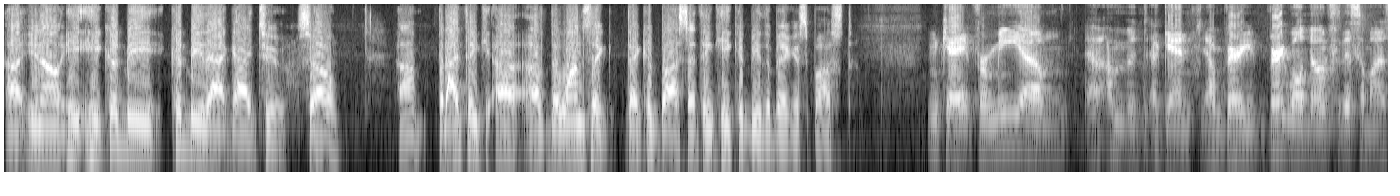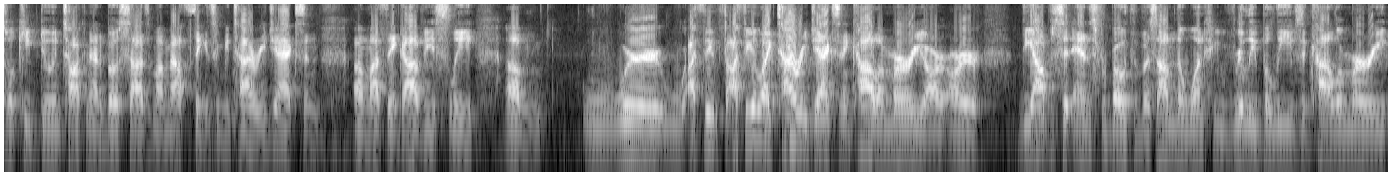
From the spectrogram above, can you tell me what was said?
Uh, you know, he, he could be could be that guy too. So, um, but I think uh, of the ones that that could bust, I think he could be the biggest bust. Okay, for me, um, I'm again, I'm very, very well known for this. I might as well keep doing talking out of both sides of my mouth. I think it's gonna be Tyree Jackson. Um, I think obviously, um, we're, I think, I feel like Tyree Jackson and Kyler Murray are, are the opposite ends for both of us. I'm the one who really believes in Kyler Murray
